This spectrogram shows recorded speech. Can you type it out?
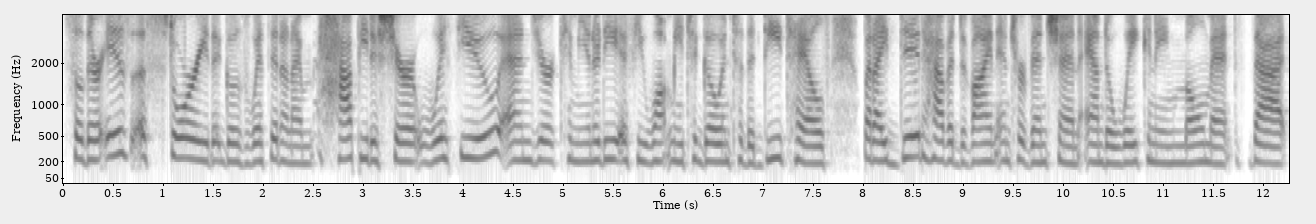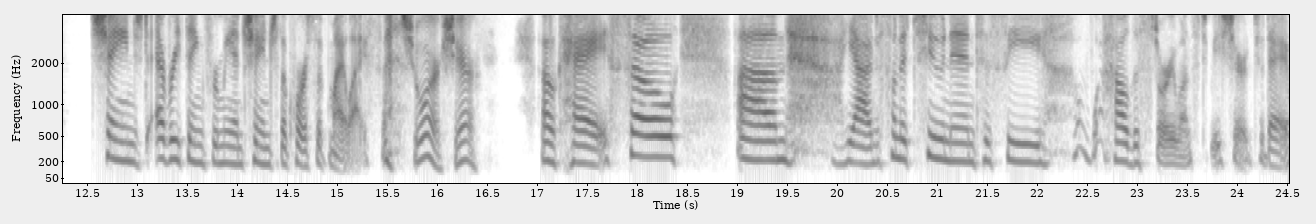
So, there is a story that goes with it, and I'm happy to share it with you and your community if you want me to go into the details. But I did have a divine intervention and awakening moment that changed everything for me and changed the course of my life. Sure, share. okay. So, um, yeah, I just want to tune in to see how the story wants to be shared today.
